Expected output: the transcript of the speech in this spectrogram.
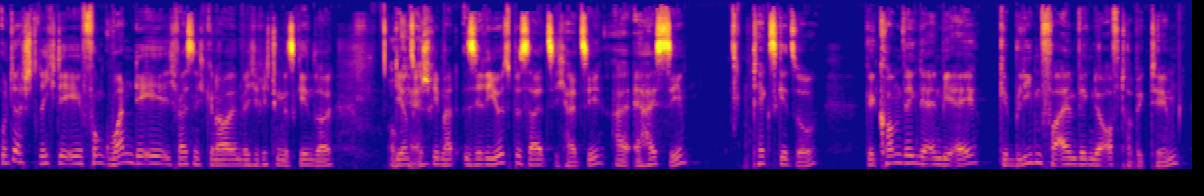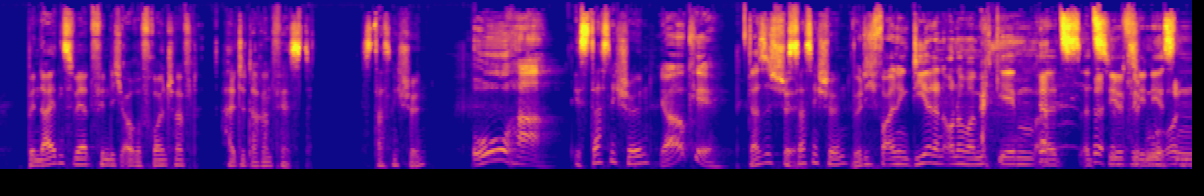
unterstrich.de, funkone.de, ich weiß nicht genau, in welche Richtung das gehen soll, die Okay. uns geschrieben hat, seriös bis salzig heißt sie, äh, er heißt sie. Text geht so. Gekommen wegen der NBA, geblieben vor allem wegen der Off-Topic-Themen. Beneidenswert finde ich eure Freundschaft. Haltet daran fest. Ist das nicht schön? Oha! Ist das nicht schön? Ja, okay. Das ist schön. Ist das nicht schön? Würde ich vor allen Dingen dir dann auch nochmal mitgeben als, als Ziel für die nächsten.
